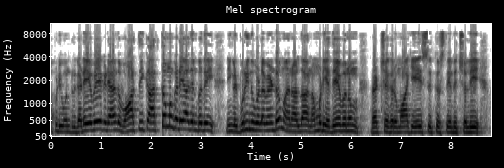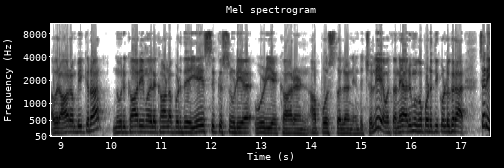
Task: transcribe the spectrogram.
அப்படி ஒன்று கிடையவே கிடையாது. அந்த வார்த்தைக்கு அர்த்தமும் கிடையாது என்பதை நீங்கள் புரிந்து கொள்ள வேண்டும். அதனால் தான் நம்முடைய தேவனும் இரட்சகருமாக இயேசு கிறிஸ்து என்று சொல்லி அவர் ஆரம்பிக்கிறார். இன்னொரு காரியம் அதில் காணப்படுது. இயேசு கிறிஸ்துனுடைய ஊழியக்காரன் அப்போஸ்தலன் என்று சொல்லி அவர் தன்னை அறிமுகப்படுத்திக் கொள்ளுகிறார். சரி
